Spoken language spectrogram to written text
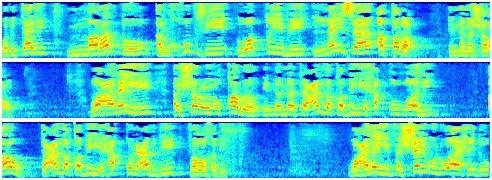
وبالتالي مرد الخبث والطيب ليس الطبع إنما الشرع. وعليه الشرع يقرر إن ما تعلق به حق الله أو تعلق به حق العبد فهو خبيث. وعليه فالشيء الواحد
